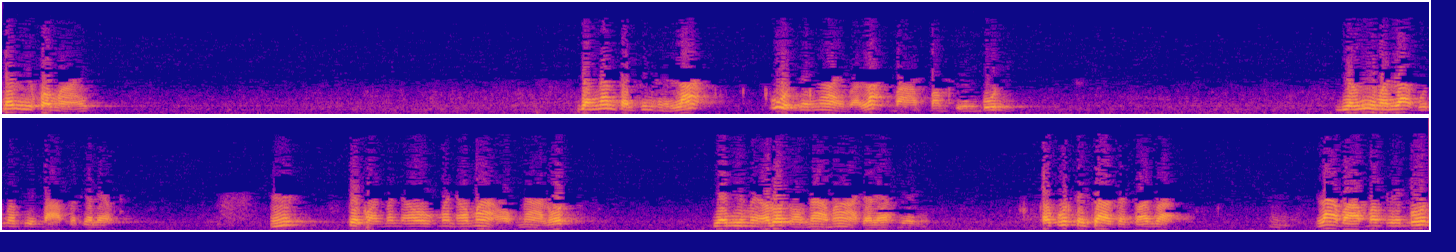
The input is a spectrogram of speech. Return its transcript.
ไม่มีความหมาย อย่างนั้นตัดจึงเห็นละ พูดง่ายๆว่าละบาปบำเพ็ญบุญ เดี๋ยวนี้มันละบุญมันเป็นบาปกันจะแล้วแต่ก่อนมันเอามันเอาม้าออกหน้ารถ เดี๋ยวนี้มันเอารถออกหน้าม้าจะแล้วเดี๋ยวนี้พระพุทธเจ้าตรัสอนว่าละบาปมันเป็นบุญ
